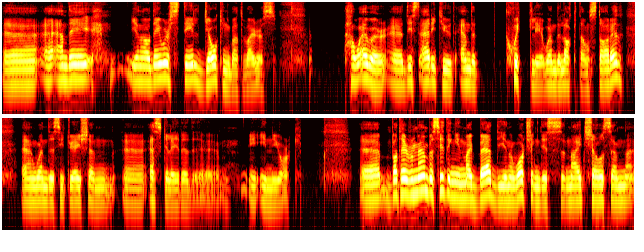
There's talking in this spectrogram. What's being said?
and they, you know, they were still joking about the virus. However, this attitude ended quickly when the lockdown started and when the situation uh, escalated uh, in New York. Uh, but I remember sitting in my bed, you know, watching these night shows, and uh,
